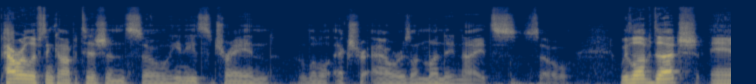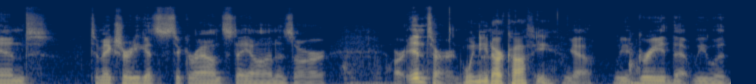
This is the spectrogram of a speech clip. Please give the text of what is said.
powerlifting competition, so he needs to train a little extra hours on Monday nights. So we love Dutch, and to make sure he gets to stick around, stay on as our our intern. We need our coffee. Yeah, we agreed that we would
